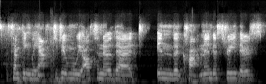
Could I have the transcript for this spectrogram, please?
something we have to do, and we also know that in the cotton industry, there's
